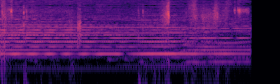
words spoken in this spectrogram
Bye.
